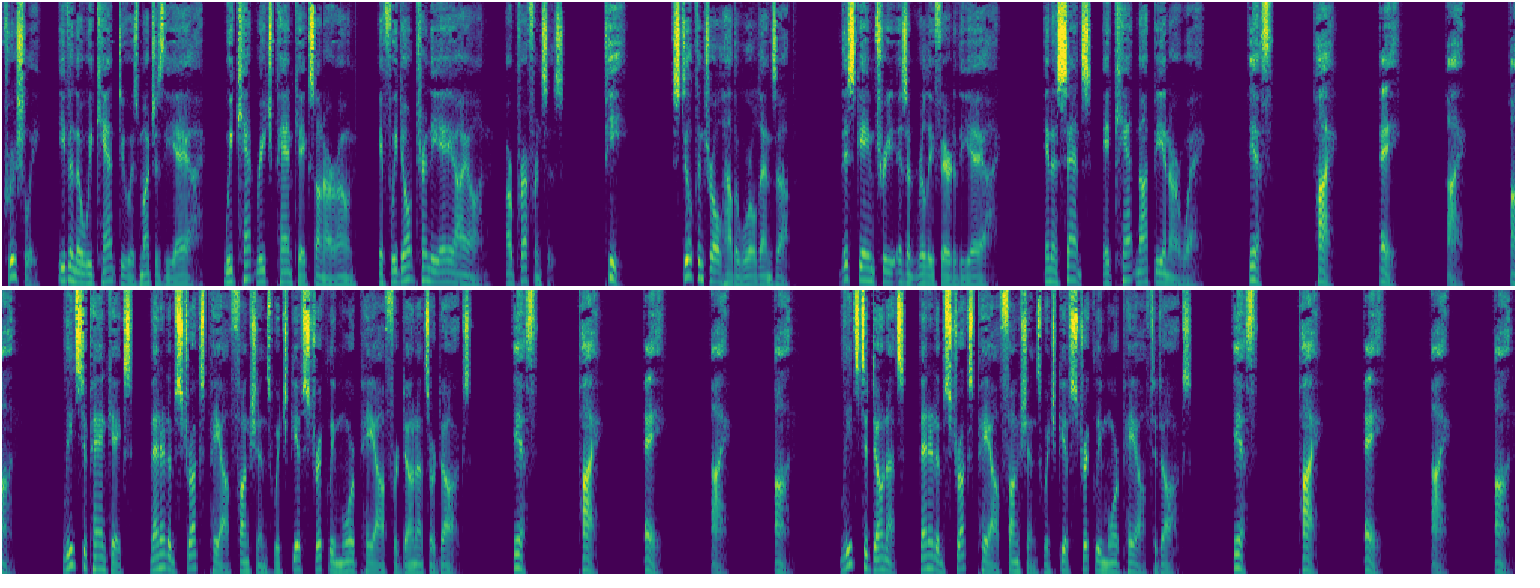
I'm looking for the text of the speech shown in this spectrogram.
Crucially, even though we can't do as much as the AI, we can't reach pancakes on our own, if we don't turn the AI on, our preferences. P. Still control how the world ends up. This game tree isn't really fair to the AI. In a sense, it can't not be in our way. If pi a i on leads to pancakes, then it obstructs payoff functions which give strictly more payoff for donuts or dogs. If pi a i on. Leads to donuts, then it obstructs payoff functions which give strictly more payoff to dogs. If pi a i on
